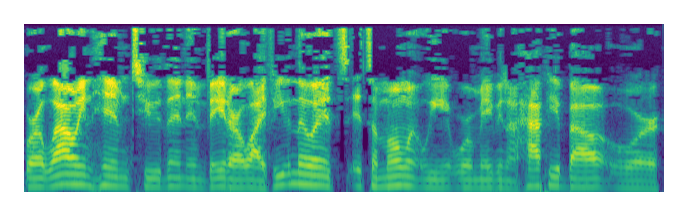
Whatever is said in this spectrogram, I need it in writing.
We're allowing him to then invade our life, even though it's, it's a moment we, we're maybe not happy about or,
